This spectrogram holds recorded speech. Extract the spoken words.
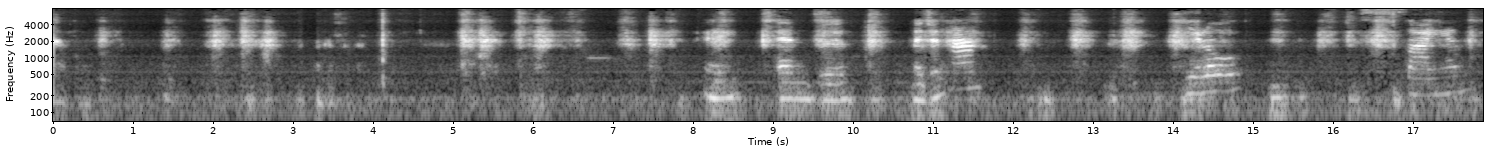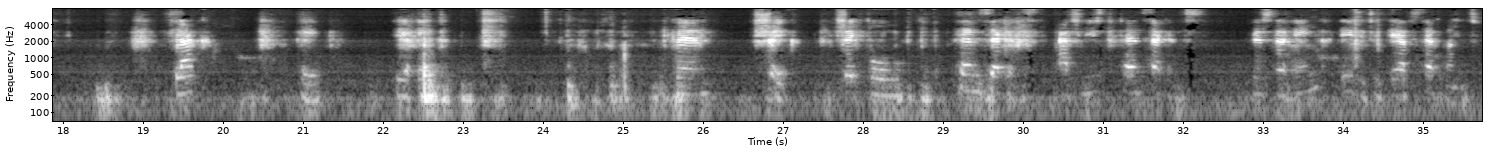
10 seconds, at least 10 seconds. Is the ink, easy to get settlement.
